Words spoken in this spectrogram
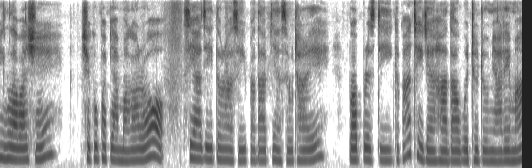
မင်္ဂလာပါရှင်ယခုဖတ်ပြမှာကတော့ဆရာကြီးတော်ရစီဘာသာပြန်ဆိုထားတဲ့ Bob Christie ကမ္ဘာထိပ်တန်းဟာတာဝတ္ထုတို့များထဲမှာ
